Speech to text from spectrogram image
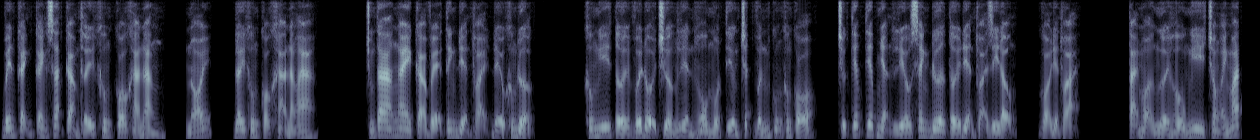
Bên cạnh cảnh sát cảm thấy không có khả năng, nói, đây không có khả năng a. Chúng ta ngay cả vệ tinh điện thoại đều không được. Không nghĩ tới với đội trưởng liền hô một tiếng chất vấn cũng không có, trực tiếp tiếp nhận liêu xanh đưa tới điện thoại di động, gọi điện thoại. Tại mọi người hầu nghi trong ánh mắt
